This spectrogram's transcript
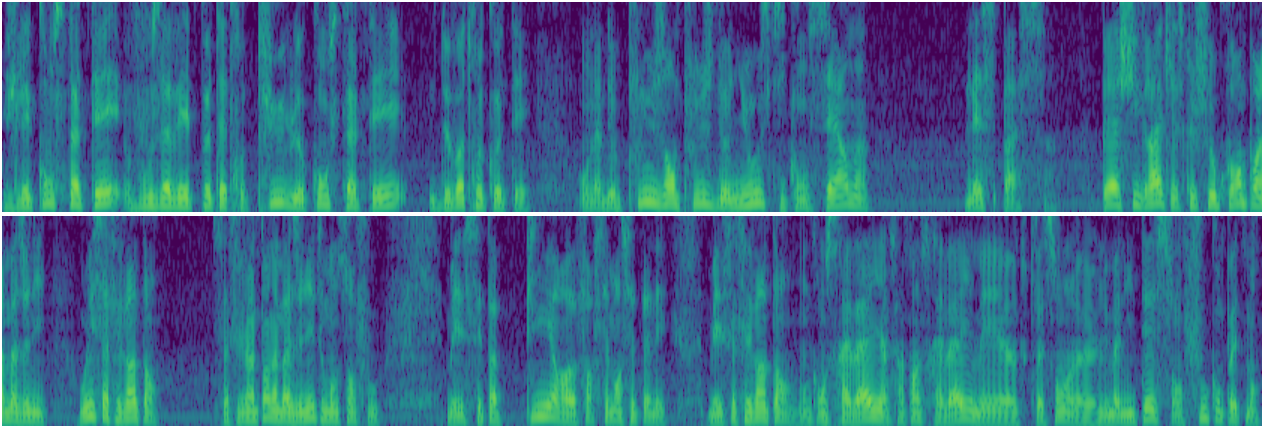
Je l'ai constaté, vous avez peut-être pu le constater de votre côté. On a de plus en plus de news qui concernent l'espace. PHY, est-ce que je suis au courant pour l'Amazonie? Oui, ça fait 20 ans. Ça fait 20 ans l'Amazonie, tout le monde s'en fout. Mais c'est pas pire euh, forcément cette année. Mais ça fait 20 ans, donc on se réveille, certains se réveillent, mais euh, de toute façon, euh, l'humanité s'en fout complètement.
